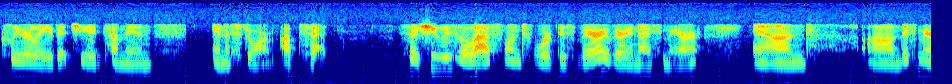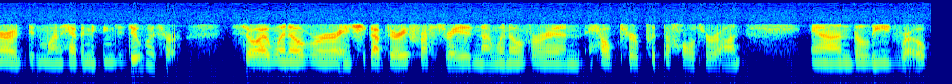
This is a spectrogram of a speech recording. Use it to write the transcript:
clearly that she had come in in a storm, upset. So she was the last one to work this very, very nice mare, and um, this mare didn't want to have anything to do with her. So I went over, and she got very frustrated, and I went over and helped her put the halter on and the lead rope,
